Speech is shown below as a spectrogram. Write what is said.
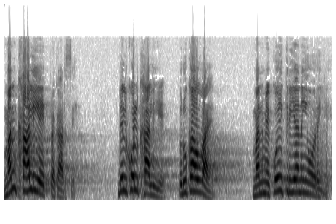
मन खाली है एक प्रकार से। बिल्कुल खाली है। रुका हुआ है। मन में कोई क्रिया नहीं हो रही है।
